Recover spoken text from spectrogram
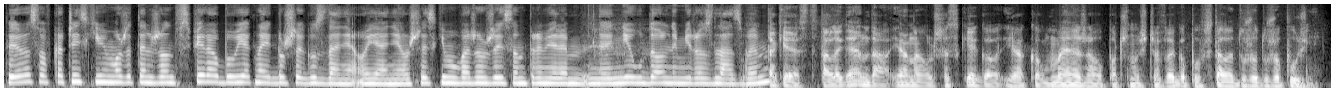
to Jarosław Kaczyński, mimo że ten rząd wspierał, był jak najgorszego zdania o Janie Olszewskim. Uważał, że jest on premierem y, nieudolnym i rozlazłym. Tak jest. Ta legenda Jana Olszewskiego jako męża opatrznościowego powstała dużo, dużo później.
